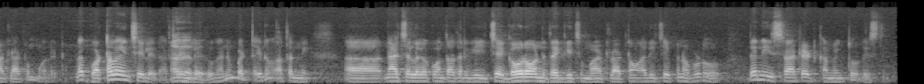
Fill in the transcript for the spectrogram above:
మాట్లాడటం మొదలెట్టాం. అంటే కొట్టమేం చేయలేదు అట్లా లేదు. కానీ బట్ నేను అతన్ని న్యాచురల్గా కొంత అతనికి ఇచ్చే గౌరవాన్ని తగ్గించి మాట్లాడటం అది చెప్పినప్పుడు then he started coming to this thing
